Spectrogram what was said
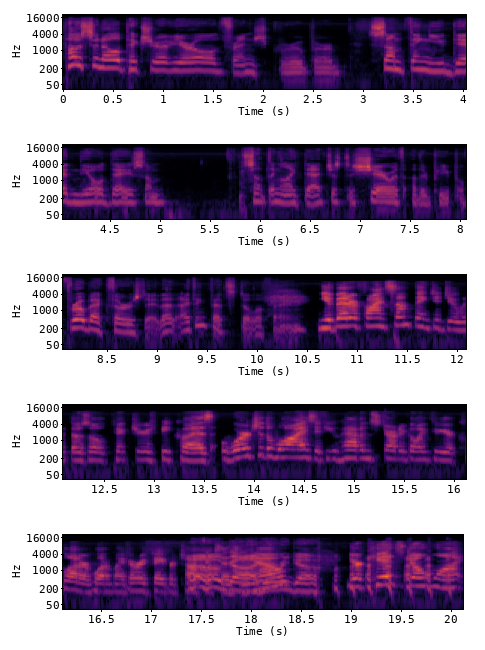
post an old picture of your old French group or something you did in the old days, some something like that, just to share with other people. Throwback Thursday. That I think that's still a thing. You better find something to do with those old pictures because word to the wise, if you haven't started going through your clutter, one of my very favorite oh, topics, oh as God, you know, here we go. your kids don't want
